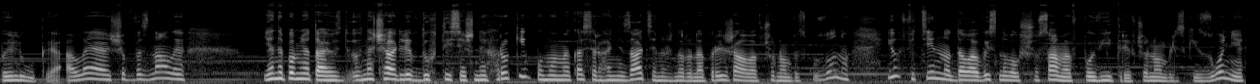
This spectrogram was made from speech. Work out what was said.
пилюки. Але щоб ви знали, я не пам'ятаю, в началі в 2000-х років, по-моєму, якась організація міжнародна приїжджала в Чорнобильську зону і офіційно дала висновок, що саме в повітрі в Чорнобильській зоні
